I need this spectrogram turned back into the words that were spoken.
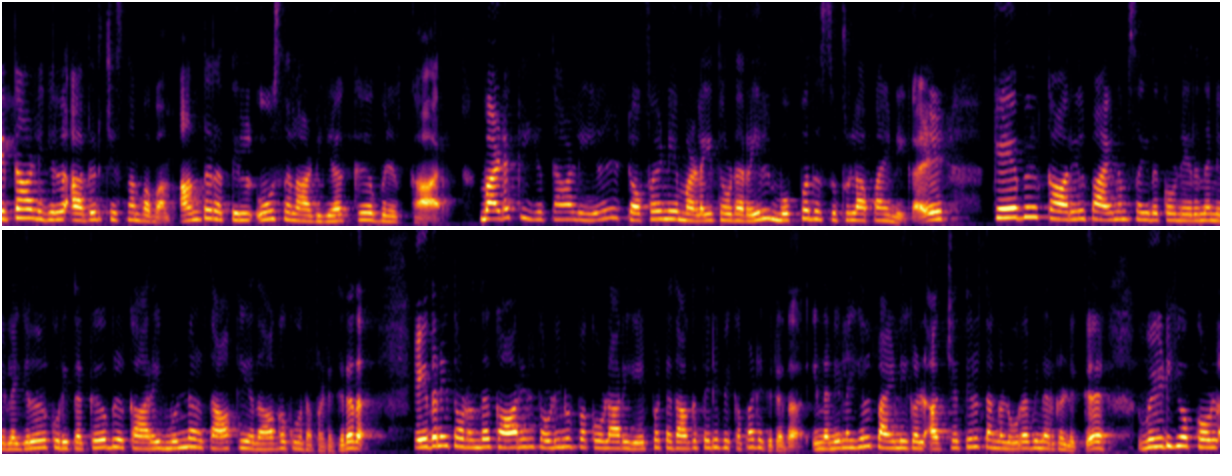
இத்தாலியில் அதிர்ச்சி சம்பவம். அந்தரத்தில் ஊசலாடிய கேபிள் கார். வடக்கு இத்தாலியில் டொஃபெனி மலைத்தொடரில் முப்பது சுற்றுலா பயணிகள் கேபிள் காரில் பயணம் செய்து கொண்டிருந்த நிலையில் குறித்த கேபிள் காரை மின்னல் தாக்கியதாக கூறப்படுகிறது. இதனைத் தொடர்ந்து காரில் தொழில்நுட்ப கோளாறு ஏற்பட்டதாக தெரிவிக்கப்படுகிறது. இந்த நிலையில் பயணிகள் அச்சத்தில் தங்கள் உறவினர்களுக்கு வீடியோ கால்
